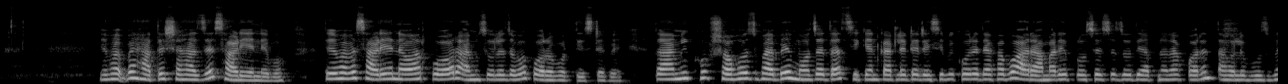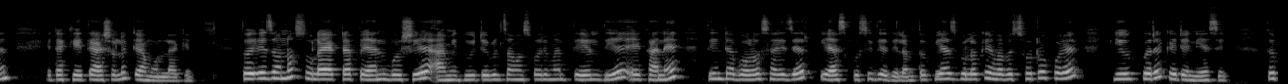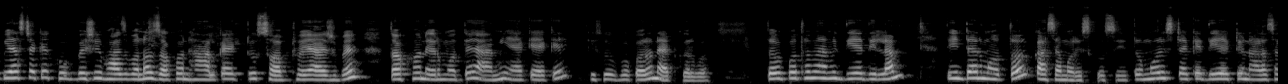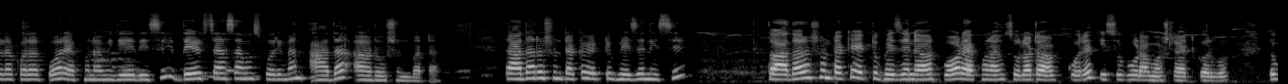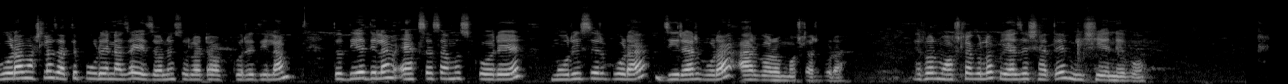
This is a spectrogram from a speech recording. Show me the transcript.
এভাবে হাতের সাহায্যে ছাড়িয়ে নেব। তো এভাবে ছাড়িয়ে নেওয়ার পর আমি চলে যাব পরবর্তী স্টেপে তো আমি খুব সহজভাবে মজাদার চিকেন কাটলেটের রেসিপি করে দেখাবো আর আমার এই প্রসেসে যদি আপনারা করেন তাহলে বুঝবেন এটা খেতে আসলে কেমন লাগে। তো এজন্য চুলায় একটা প্যান বসিয়ে আমি দুই টেবিল চামচ পরিমাণ তেল দিয়ে এখানে তিনটা বড় সাইজের পেঁয়াজ কুচি দিয়ে দিলাম। তো পেঁয়াজগুলোকে এভাবে ছোট করে কিউব করে কেটে নিয়েছি। তো পেঁয়াজটাকে খুব বেশি ভাজবো না, যখন হালকা একটু সফট হয়ে আসবে তখন এর মধ্যে আমি একে একে কিছু উপকরণ অ্যাড করব। তো প্রথমে আমি দিয়ে দিলাম তিনটার মতো কাঁচামরিচ কুচি। তো মরিচটাকে দিয়ে একটু নাড়াচাড়া করার পর এখন আমি দিয়ে দিছি দেড় চা চামচ পরিমাণ আদা আর রসুন বাটা। তো আদা রসুনটাকেও একটু ভেজে নিছি। তো আদা রসুনটাকে একটু ভেজে নেওয়ার পর এখন আমি চুলাটা অফ করে কিছু গুঁড়া মশলা অ্যাড করব। তো গুঁড়া মশলা যাতে পুড়ে না যায় এই জন্য চুলাটা অফ করে দিলাম। তো দিয়ে দিলাম এক চা চামচ করে মরিচের গুঁড়া, জিরার গুঁড়া আর গরম মশলার গুঁড়া। এরপর মশলাগুলো পেঁয়াজের সাথে মিশিয়ে নেব।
